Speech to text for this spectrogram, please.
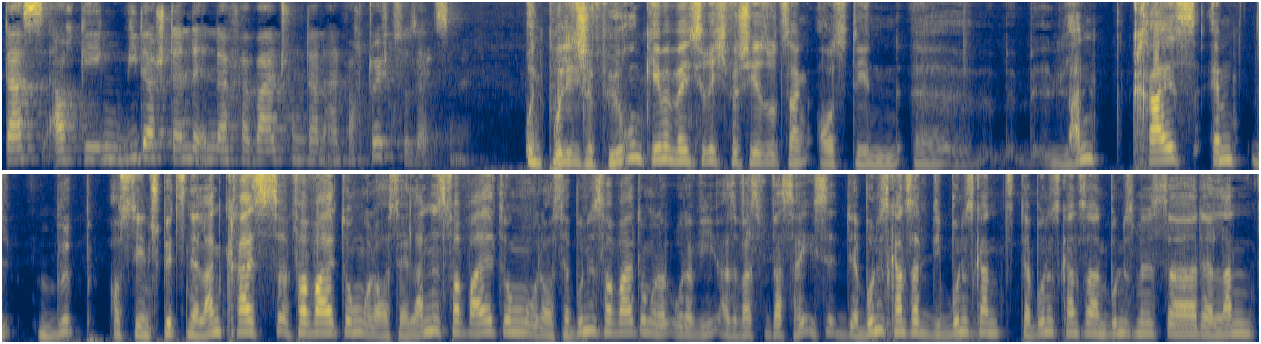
das auch gegen Widerstände in der Verwaltung dann einfach durchzusetzen. Und politische Führung käme, wenn ich es richtig verstehe, sozusagen aus den äh, Landkreisämtern, aus den Spitzen der Landkreisverwaltung oder aus der Landesverwaltung oder aus der Bundesverwaltung oder, oder wie? Also was, was ist der Bundeskanzler, die Bundeskanzler, der Bundeskanzler, Bundesminister, der Land,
